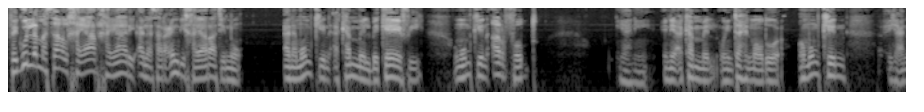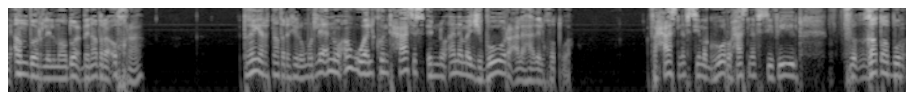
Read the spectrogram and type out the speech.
فيقول لما صار الخيار خياري أنا صار عندي خيارات إنه أنا ممكن أكمل بكيفي وممكن أرفض يعني إني أكمل وينتهي الموضوع وممكن يعني أنظر للموضوع بنظرة أخرى. تغيرت نظرتي للأمور لأنه أول كنت حاسس إنه أنا مجبور على هذه الخطوة. فحاس نفسي مقهور وحاس نفسي في في غضب.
